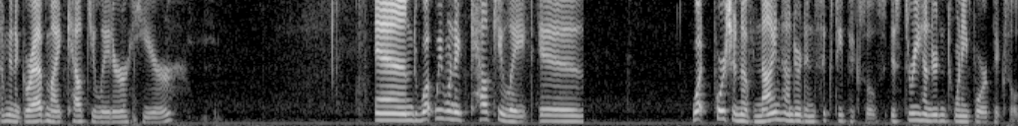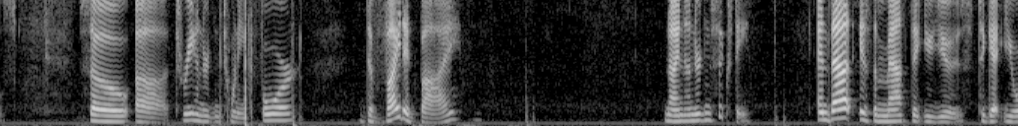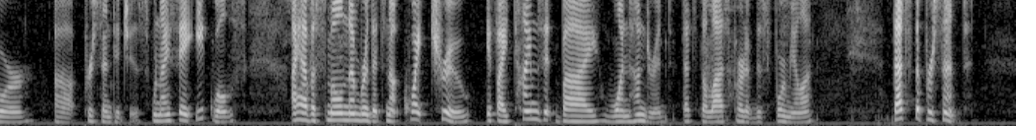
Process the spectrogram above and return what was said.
I'm going to grab my calculator here. And what we want to calculate is what portion of 960 pixels is 324 pixels? So uh, 324 divided by 960. And that is the math that you use to get your uh, percentages. When I say equals, I have a small number that's not quite true. If I times it by 100, that's the last part of this formula, that's the percent.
